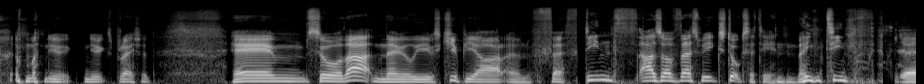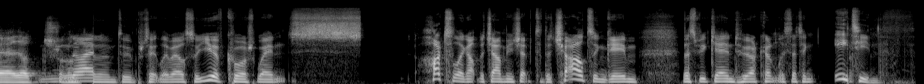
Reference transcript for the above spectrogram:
my new new expression. Um, so that now leaves QPR in fifteenth as of this week. Stoke City in nineteenth. Yeah, they're struggling. Nine. I'm doing particularly well. So you, of course, went s- hurtling up the championship to the Charlton game this weekend, who are currently sitting 18th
